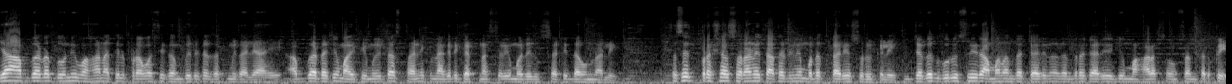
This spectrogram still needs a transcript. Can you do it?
या अपघातात दोन्ही वाहनातील प्रवासी गंभीररित्या जखमी झाले आहे. अपघाताची माहिती मिळताच स्थानिक नागरिक घटनास्थळी मदतीसाठी धावून आले. तसेच प्रशासनाने तातडीने मदत कार्य सुरू केले. जगद्गुरू श्री रामानंदाचार्य नरेंद्राचार्यजी महाराज संस्थांतर्फे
